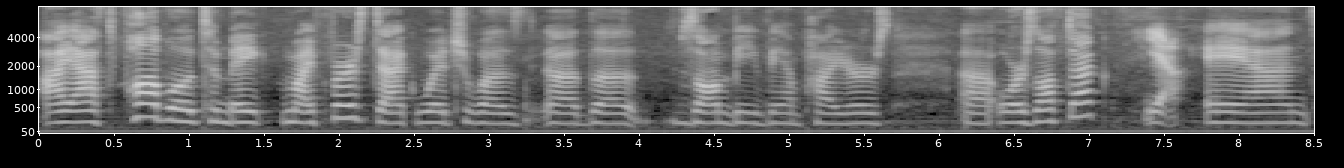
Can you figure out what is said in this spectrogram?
I asked Pablo to make my first deck, which was uh, the zombie vampires uh, Orzhov deck. Yeah. and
